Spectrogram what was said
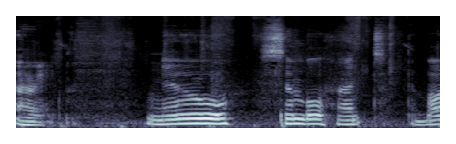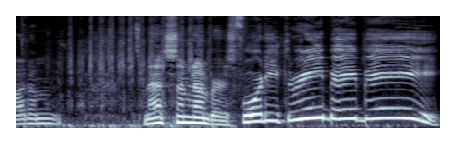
All right. No symbol hunt. The bottom. Let's match some numbers. 43, baby!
